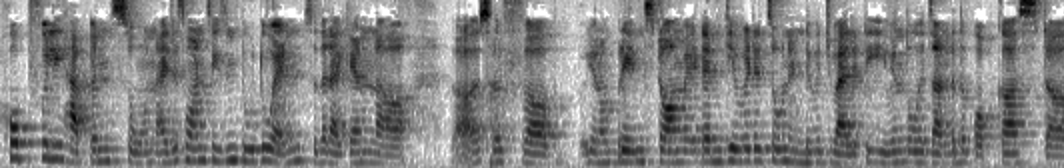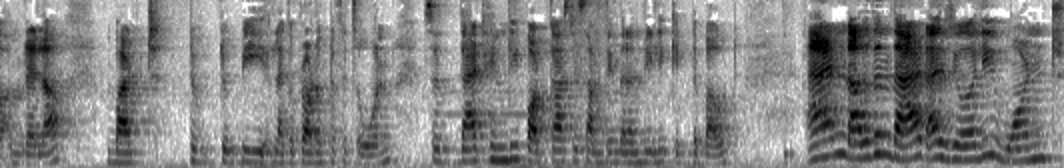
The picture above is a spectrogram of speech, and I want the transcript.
hopefully happen soon. I just want season two to end so that I can uh, uh, sort of uh, you know brainstorm it and give it its own individuality, even though it's under the podcast uh, umbrella. But to, to be like a product of its own. So that Hindi podcast is something that I'm really kicked about. And other than that, I really want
